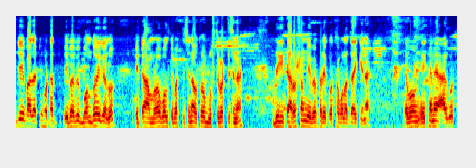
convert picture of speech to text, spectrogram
যে বাজারটি হঠাৎ এভাবে বন্ধ হয়ে গেল, এটা আমরাও বলতে পারতেছি না, অথবা বুঝতে পারতেছি না। দেখি কারোর সঙ্গে ব্যাপারে কথা বলা যায় কিনা। এবং এখানে আগত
